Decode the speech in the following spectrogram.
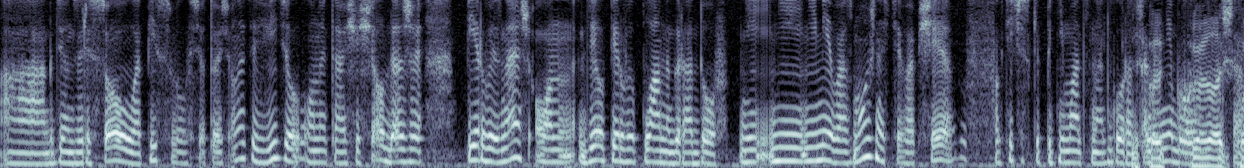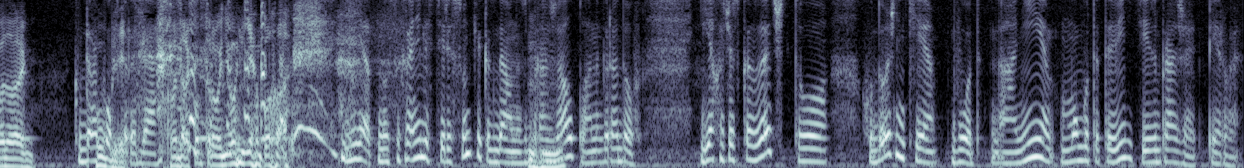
где он зарисовывал, описывал все. То есть он это видел, он это ощущал. Даже первые, знаешь, он делал первые планы городов, не, не, не имея возможности вообще фактически подниматься над городом. Тогда не было квадра- воздушных шаров. квадра- Квадрокоптеры, Фу, да. Квадрокоптера у него не было. Нет, но сохранились те рисунки, когда он изображал планы городов. Я хочу сказать, что художники, вот, они могут это видеть и изображать, первое.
